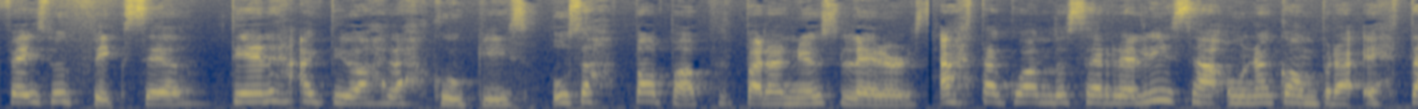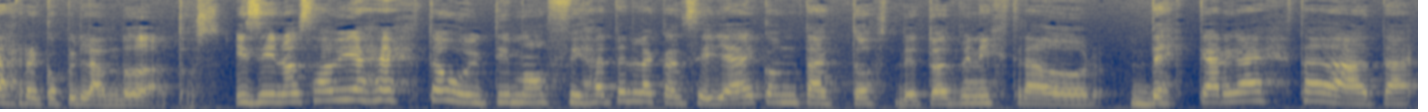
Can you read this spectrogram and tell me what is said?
Facebook Pixel, tienes activadas las cookies, usas pop-ups para newsletters, hasta cuando se realiza una compra estás recopilando datos. Y si no sabías esto último, fíjate en la cancilla de contactos de tu administrador, descarga esta data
